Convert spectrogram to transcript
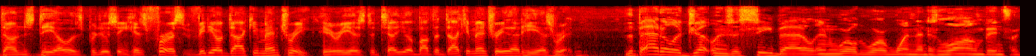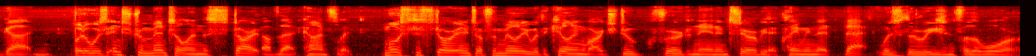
Dunn's Deal is producing his first video documentary. Here he is to tell you about the documentary that he has written. The Battle of Jutland is a sea battle in World War I that has long been forgotten, but it was instrumental in the start of that conflict. Most historians are familiar with the killing of Archduke Ferdinand in Serbia, claiming that that was the reason for the war.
